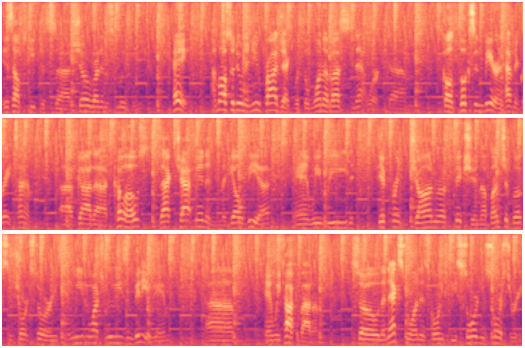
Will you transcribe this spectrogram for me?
It just helps keep this uh, show running smoothly. Hey, I'm also doing a new project with the One of Us Network. Um, it's called Books and Beer, and having a great time. Uh, I've got uh, co-hosts Zach Chapman and Miguel Villa, and we read different genre fiction, a bunch of books and short stories, and we even watch movies and video games, um, and we talk about them. So the next one is going to be Sword and Sorcery.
